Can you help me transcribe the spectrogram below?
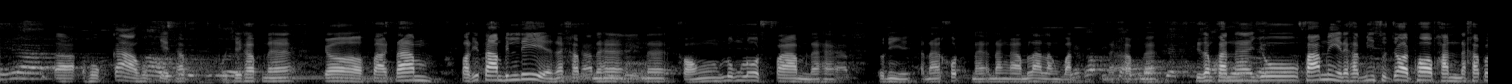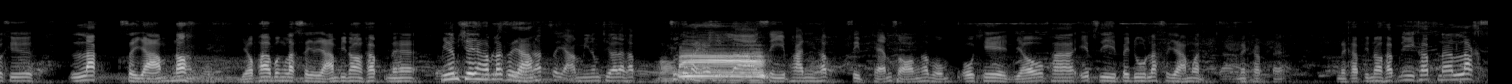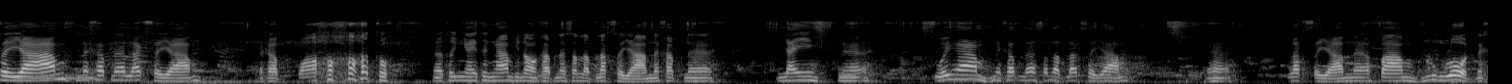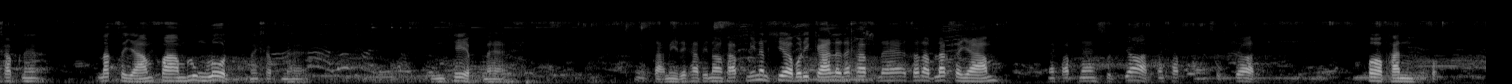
อ่าหกเก้าหกเจ็ดครับ โอเคครับนะฮะ ก็ฝากตาม ฝากติดตามบิลลี่นะครับครับนะฮะบิลลี่นะของลุงโลดฟาร์มนะฮะครับ ตัวนี้อนาคตนะฮะนางงามล่ารางวัลนะครับนะที่สำคัญนะฮะอยู่ฟาร์มนี่นะครับมีสุดยอดพ่อพันธุ์นะครับก็คือลักสยามเนาะเดี๋ยวพาเบิ้งลักสยามพี่น้องครับนะฮะมีน้ำเชื่อยังครับลักสยาม รักสยามมีน้ำเชื้อแล้วครับชุดเท่าไหร่ครับชุดละสี่พันครับสิบแถมสองครับผม โอเค เดี๋ยวพา FC ไปดูลักสยามก่อนนะครับนะนะครับพี่น้องครับนี่ครับนะลักสยามนะครับนะลักสยามนะครับว้าวโถ นะถึงไงถึงงามพี่น้องครับนะสำหรับลักสยามนะครับนะไงนะฮะสวยงามนะครับนะสำหรับลักสยามนะฮะลักสยามนะฟาร์มลุ่งโลดนะครับนะฮะลักสยามฟาร์มลุ่งโลดนะครับนะฮะกรุงเทพนะฮะตามนี้เลยครับพี่น้องครับมีน้ำเชื่อบริการแล้วนะครับนะฮะสำหรับรักสยามนะครับนะสุดยอดนะครับนะสุดยอด พ่อพันธุ์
